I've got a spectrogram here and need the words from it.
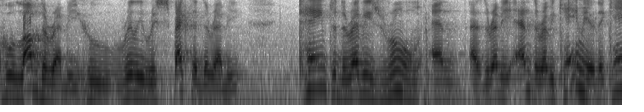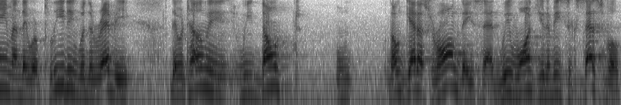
who loved the Rebbe, who really respected the Rebbe, came to the Rebbe's room, and as the Rebbe and the Rebbe came here, they came and they were pleading with the Rebbe. They were telling me, "We don't." Don't get us wrong, they said. We want you to be successful.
